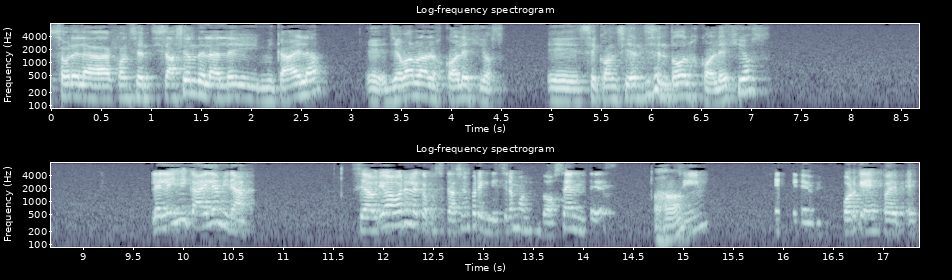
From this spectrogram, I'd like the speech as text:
sobre la concientización de la ley Micaela, llevarla a los colegios. ¿Se concientiza en todos los colegios? La ley Micaela, mira, se abrió ahora la capacitación para que le hiciéramos los docentes, ¿sí? Eh, porque, eh,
